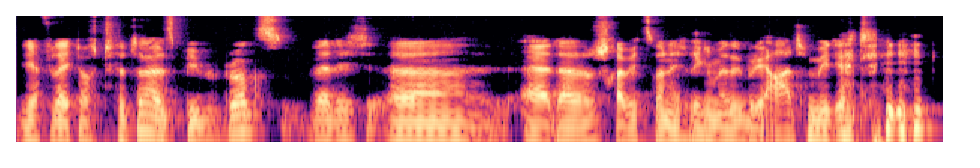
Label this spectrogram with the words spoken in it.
Ja, vielleicht auf Twitter als Bibelbrox werde ich, äh, äh, da schreibe ich zwar nicht regelmäßig über die Arte-Mediathek,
